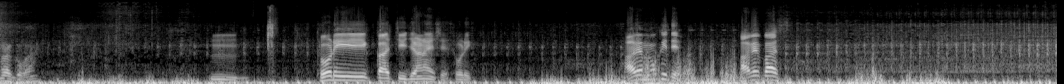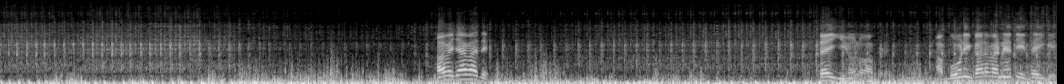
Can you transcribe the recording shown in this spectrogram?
ભગવાન. હમ. થોડી કાચી જણાય છે, થોડીક. હવે મૂકી દે. હવે બસ. હવે જવા દે. થઈ ગયું, હલો આપણે. આ બોણી કરવા નથી થઈ ગઈ.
